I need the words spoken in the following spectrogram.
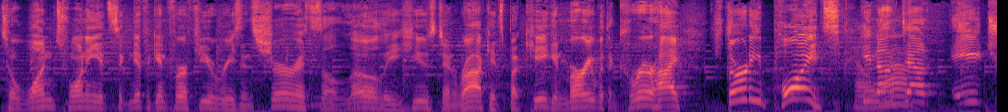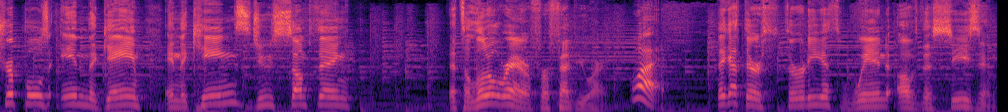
to 120. It's significant for a few reasons. Sure, it's the lowly Houston Rockets, but Keegan Murray with a career high 30 points. he knocked yeah. down eight triples in the game, and the Kings do something that's a little rare for February. What? They got their 30th win of the season.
